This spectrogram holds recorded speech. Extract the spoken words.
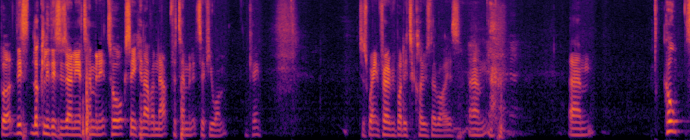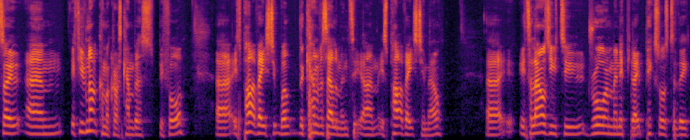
but this luckily this is only a 10-minute talk, so you can have a nap for 10 minutes if you want. Okay. Just waiting for everybody to close their eyes. Um, um, cool. So um, if you've not come across Canvas before, uh, it's part of HTML. Well, the Canvas element um, is part of HTML. Uh, it allows you to draw and manipulate pixels to the,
